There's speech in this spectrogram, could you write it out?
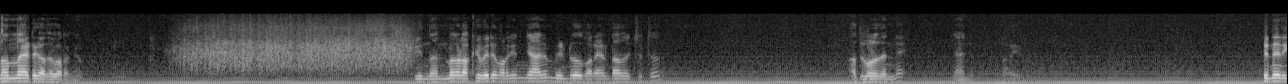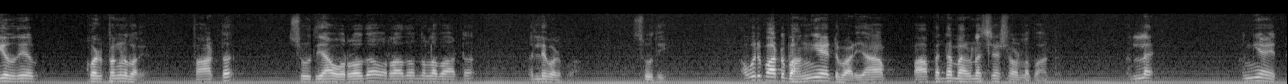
നന്നായിട്ട് കഥ പറഞ്ഞു. ഈ നന്മകളൊക്കെ ഇവർ പറഞ്ഞു ഞാനും വീണ്ടും അത് പറയണ്ടെന്ന് വെച്ചിട്ട് അതുപോലെ തന്നെ ഞാനും പറയുന്നു. പിന്നെ എനിക്ക് തോന്നിയ കുഴപ്പങ്ങൾ പറയാം. പാട്ട് ശ്രുതി ആ ഒറാദ എന്നുള്ള പാട്ട് വലിയ കുഴപ്പമാണ്. ശ്രുതി. ഒരു പാട്ട് ഭംഗിയായിട്ട് പാടി. ആ പാപ്പന്റെ മരണശേഷമുള്ള പാട്ട്. നല്ല ഭംഗിയായിട്ട്.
